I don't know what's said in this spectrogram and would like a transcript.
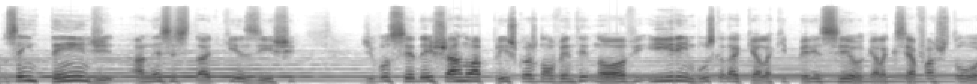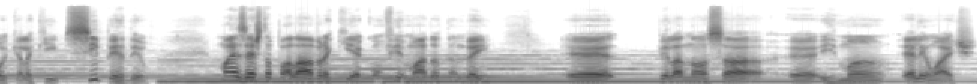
você entende a necessidade que existe de você deixar no aprisco as 99 e ir em busca daquela que pereceu, aquela que se afastou, aquela que se perdeu. Mas esta palavra aqui é confirmada também é, pela nossa é, irmã Ellen White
